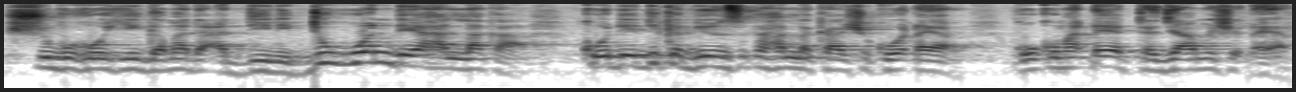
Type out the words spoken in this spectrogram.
Shubuhohi game da addini. Duk wanda ya hallaka ko dai duka biyun suka hallaka shi ko ɗayar ko kuma ɗayar ta ja mishi ɗayar.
